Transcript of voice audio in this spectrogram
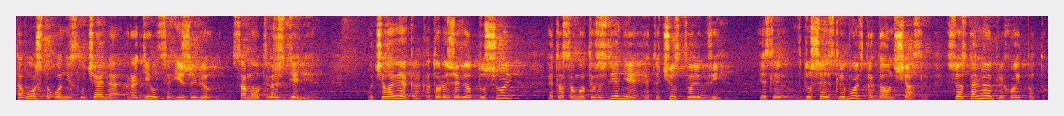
того, что он не случайно родился и живет, самоутверждение. У человека, который живет душой, это самоутверждение – это чувство любви. Если в душе есть любовь, тогда он счастлив. Все остальное приходит потом.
